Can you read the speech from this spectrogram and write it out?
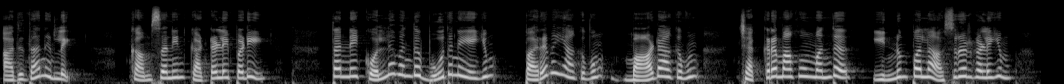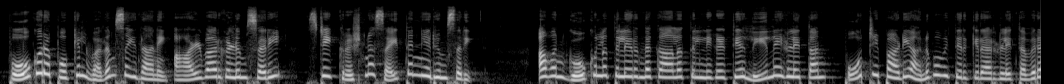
அதுதான் இல்லை. கம்சனின் கட்டளைப்படி தன்னை கொல்ல வந்த பூதனையையும் பறவையாகவும் மாடாகவும் சக்கரமாகவும் வந்த இன்னும் பல அசுரர்களையும் போகிற போக்கில் வதம் செய்தானே. ஆழ்வார்களும் சரி ஸ்ரீ கிருஷ்ண சைத்தன்யரும் சரி. அவன் கோகுலத்தில் இருந்த காலத்தில் நிகழ்த்திய லீலைகளைத்தான் போற்றி பாடி அனுபவித்திருக்கிறார்களே தவிர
